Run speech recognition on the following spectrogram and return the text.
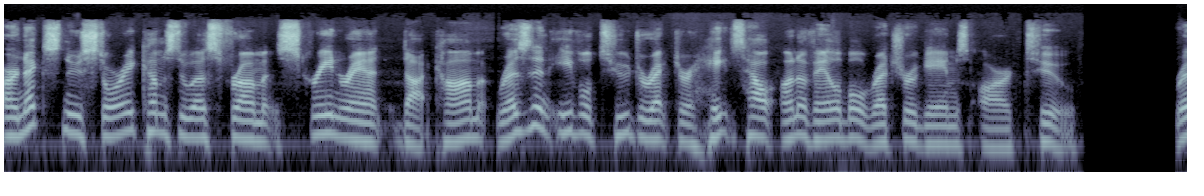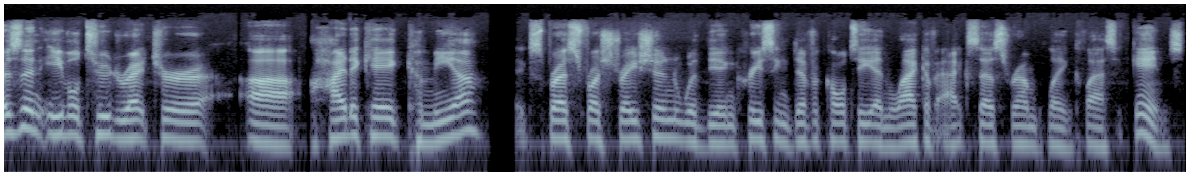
Our next news story comes to us from ScreenRant.com. Resident Evil 2 director hates how unavailable retro games are too. Resident Evil 2 director uh, Hideki Kamiya expressed frustration with the increasing difficulty and lack of access around playing classic games.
